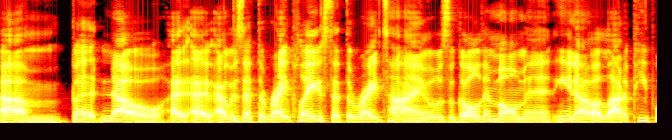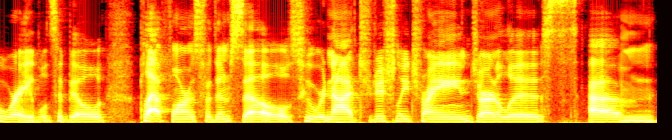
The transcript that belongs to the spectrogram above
Um, but no, I, I, I, was at the right place at the right time. It was a golden moment. You know, a lot of people were able to build platforms for themselves who were not traditionally trained journalists. Um,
